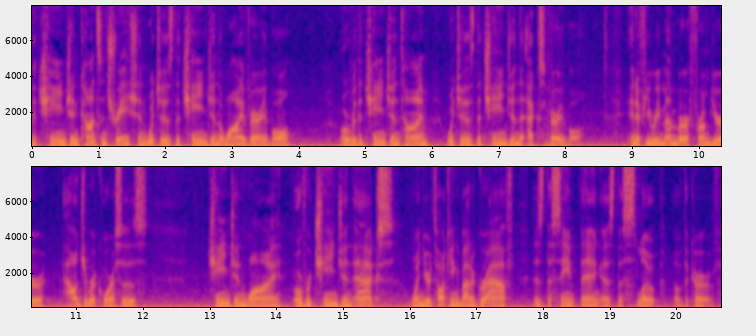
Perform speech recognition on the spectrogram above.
the change in concentration, which is the change in the y variable, over the change in time, which is the change in the x variable. And if you remember from your algebra courses, change in y over change in x, when you're talking about a graph, is the same thing as the slope of the curve.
